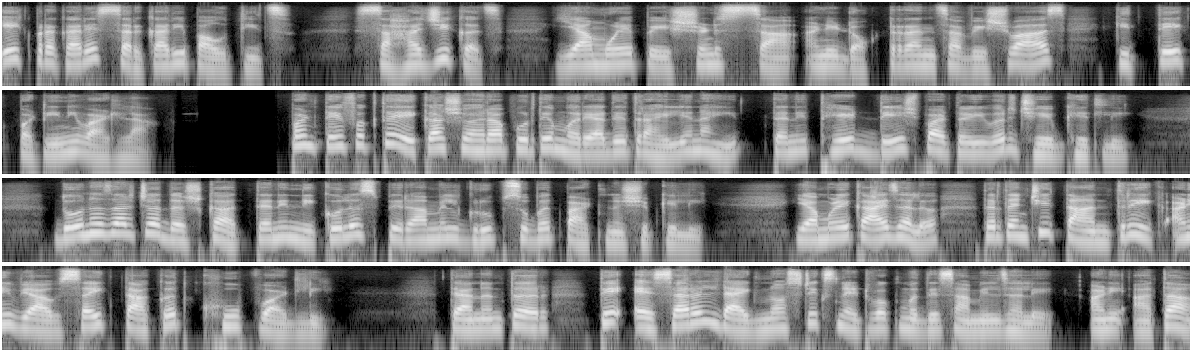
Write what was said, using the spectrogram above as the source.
एक प्रकारे सरकारी पावतीच. साहजिकच यामुळे पेशंट्सचा आणि डॉक्टरांचा विश्वास कित्येक पटीनी वाढला. पण ते फक्त एका शहरापुरते मर्यादित राहिले नाहीत. त्यांनी थेट देश पातळीवर झेप घेतली. दोन हजारच्या दशकात त्यांनी निकोलस पिरामिल ग्रुपसोबत पार्टनरशिप केली. यामुळे काय झालं? तर त्यांची तांत्रिक आणि व्यावसायिक ताकद खूप वाढली. त्यानंतर ते एस आर एल डायग्नॉस्टिक्स नेटवर्कमध्ये सामील झाले आणि आता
